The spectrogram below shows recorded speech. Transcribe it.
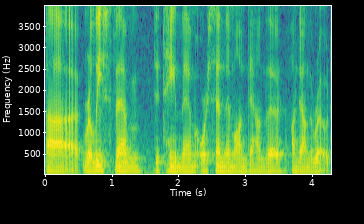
Uh, release them, detain them, or send them on down the, on down the road.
